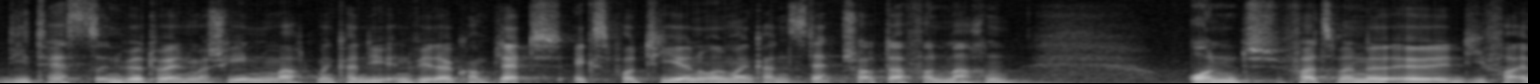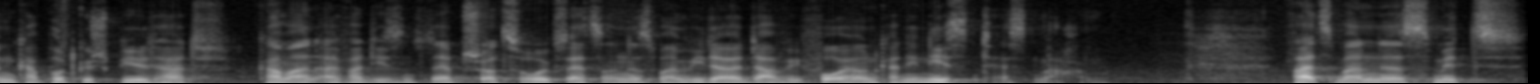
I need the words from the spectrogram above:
die Tests in virtuellen Maschinen macht. Man kann die entweder komplett exportieren oder man kann einen Snapshot davon machen. Und falls man äh, die VM kaputt gespielt hat, kann man einfach diesen Snapshot zurücksetzen und ist man wieder da wie vorher und kann den nächsten Test machen. Falls man es mit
